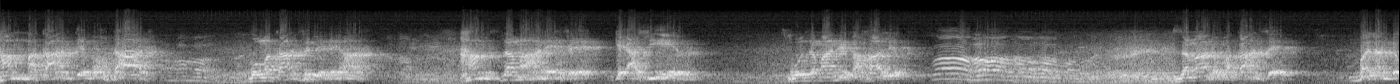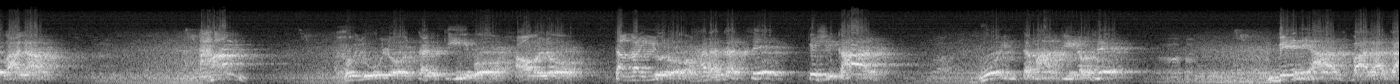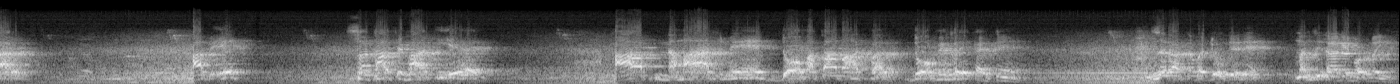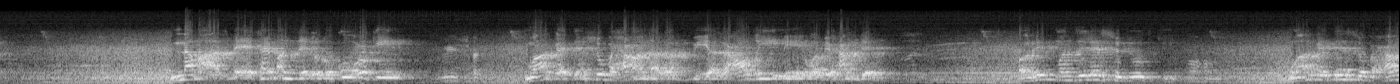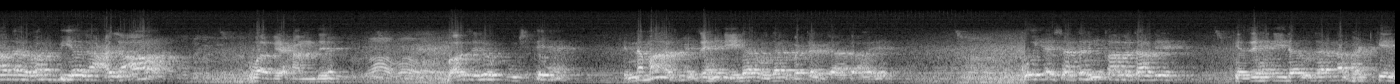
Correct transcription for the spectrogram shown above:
हम मकान के मोहताज वो मकान से भी हम जमाने से के असीर वो जमाने का खालिक जमानो मकान से बुलंद वाला हम हलूलो, तरकीबो, हौलो तगैरो हरकत से के शिकार। वो इन तमाम चीज़ों से बेनियाज, बालाकार। अब एक सथा से बात यह है, आप नमाज़ में दो मकामात पर दो फिक्रे कहते हैं। जरा तवज्जो दे दें मंजिल आगे बढ़ रही है। नमाज़ में एक है मंजिल रुकू की। वहाँ कहते हैं सुबहान अज़ीम और एक मंजिल है सुजूद की। वहाँ कहते हैं सुबहान रब्बी अला बहुत से लोग पूछते हैं कि नमाज़ में जहन इधर उधर भटक जाता है। कोई ऐसा तरीका बता दे कि जहन इधर उधर ना भटके।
